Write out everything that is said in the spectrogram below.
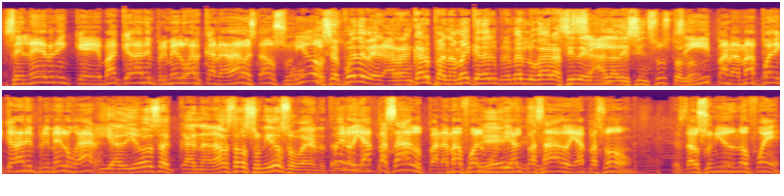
celebren que va a quedar en primer lugar Canadá o Estados Unidos. O se puede ver, arrancar Panamá y quedar en primer lugar así de Sí. a la de sin susto, ¿no? Sí, Panamá puede quedar en primer lugar. Y adiós a Canadá o Estados Unidos o bueno. también. Bueno, ya ha pasado. Panamá fue al Sí, mundial sí, sí. pasado, ya pasó. Estados Unidos no fue.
